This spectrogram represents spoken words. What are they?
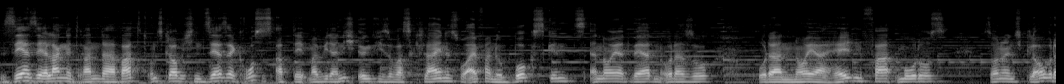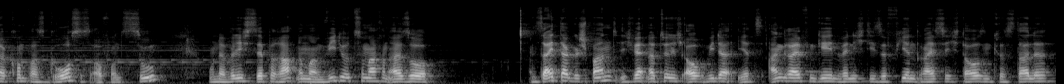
sehr, sehr lange dran. Da erwartet uns, glaube ich, ein sehr, sehr großes Update mal wieder. Nicht irgendwie sowas Kleines, wo einfach nur Bookskins erneuert werden oder so. Oder ein neuer Heldenfahrt-Modus. Sondern ich glaube, da kommt was Großes auf uns zu. Und da will ich separat nochmal ein Video zu machen. Also seid da gespannt. Ich werde natürlich auch wieder jetzt angreifen gehen, wenn ich diese 34.000 Kristalle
